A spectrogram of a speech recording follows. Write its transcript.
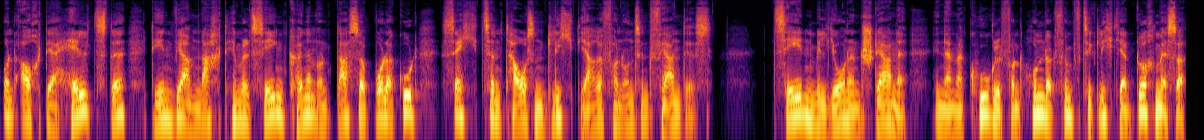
und auch der hellste, den wir am Nachthimmel sehen können und das, obwohl er gut 16.000 Lichtjahre von uns entfernt ist. 10 Millionen Sterne in einer Kugel von 150 Lichtjahren Durchmesser,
